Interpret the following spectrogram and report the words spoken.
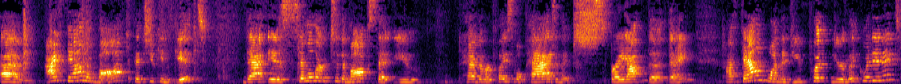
Um, I found a mop that you can get that is similar to the mops that you have the replaceable pads and they spray out the thing. I found one that you put your liquid in it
